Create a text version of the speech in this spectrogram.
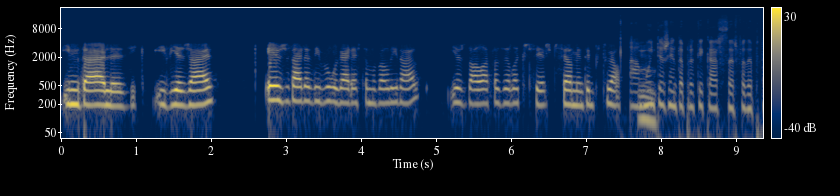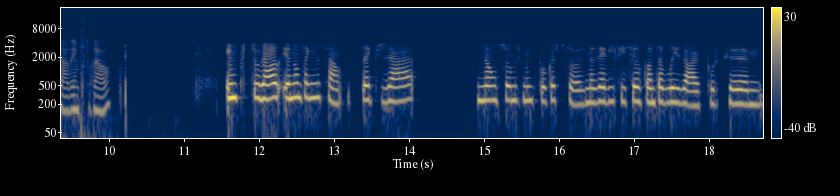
e medalhas e, e viajar, é ajudar a divulgar esta modalidade e ajudá-la a fazê-la crescer, especialmente em Portugal. Há muita gente a praticar surf adaptado em Portugal? Em Portugal eu não tenho noção. Sei que já não somos muito poucas pessoas, mas é difícil contabilizar porque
